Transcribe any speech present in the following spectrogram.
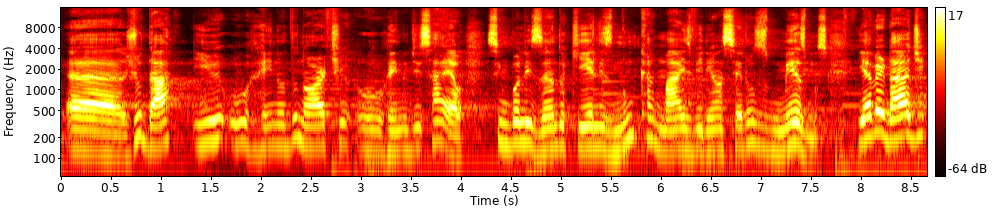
uh, Judá e o reino do norte, o reino de Israel, simbolizando que eles nunca mais viriam a ser os mesmos. E a verdade,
